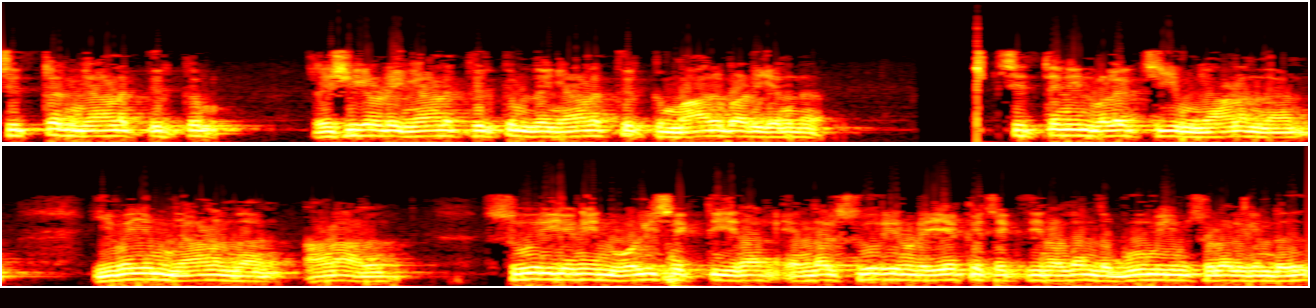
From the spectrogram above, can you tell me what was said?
சித்தன் ஞானத்திற்கும் ரிஷிகளுடைய ஞானத்திற்கும் இந்த ஞானத்திற்கும் மாறுபாடு என்ன? சித்தனின் வளர்ச்சியும் ஞானம்தான் இவையும் ஞானம்தான். ஆனால் சூரியனின் ஒளி சக்தியினால் என்றால் சூரியனுடைய இயக்க சக்தியினால் தான் இந்த பூமியும் சுழல்கின்றது.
